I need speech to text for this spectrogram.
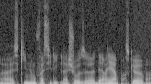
euh, ce qui nous facilite la chose euh, derrière parce que ben,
